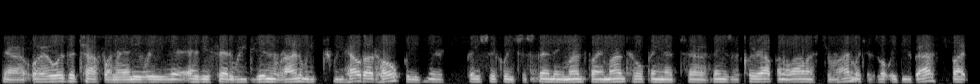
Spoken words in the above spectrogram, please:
Yeah, well, it was a tough one, Randy. We, as you said, we didn't run. We we held out hope. We were basically suspending month by month, hoping that things would clear up and allow us to run, which is what we do best. But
